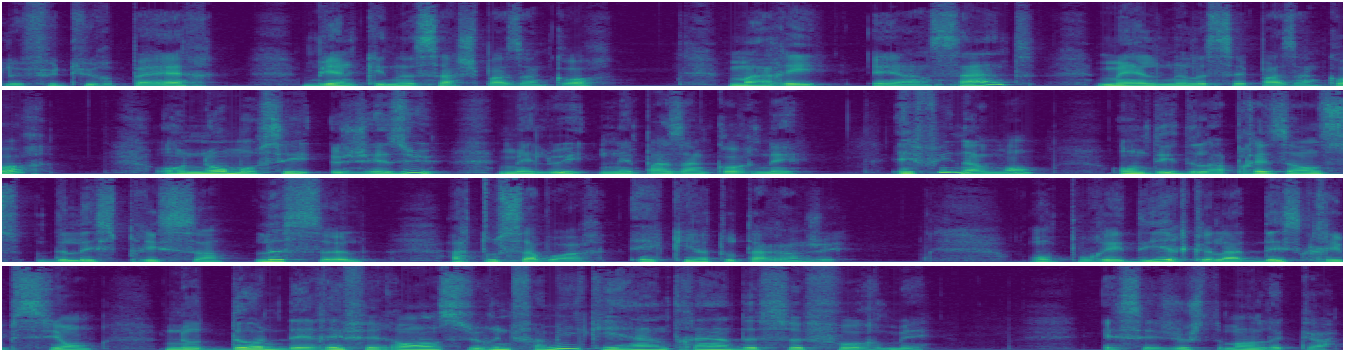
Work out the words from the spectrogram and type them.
le futur père, bien qu'il ne sache pas encore. Marie est enceinte, mais elle ne le sait pas encore. On nomme aussi Jésus, mais lui n'est pas encore né. Et finalement, on dit de la présence de l'Esprit Saint, le seul à tout savoir et qui a tout arrangé. On pourrait dire que la description nous donne des références sur une famille qui est en train de se former. Et c'est justement le cas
